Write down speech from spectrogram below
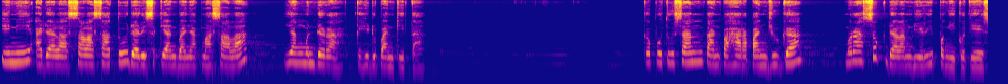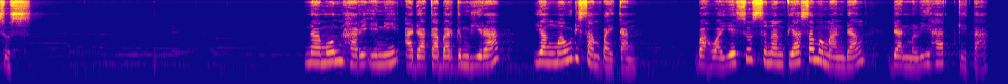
Ini adalah salah satu dari sekian banyak masalah yang mendera kehidupan kita. Keputusan tanpa harapan juga merasuk dalam diri pengikut Yesus. Namun hari ini ada kabar gembira yang mau disampaikan bahwa Yesus senantiasa memandang dan melihat kita.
